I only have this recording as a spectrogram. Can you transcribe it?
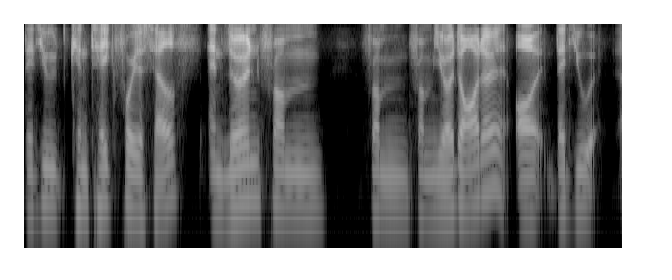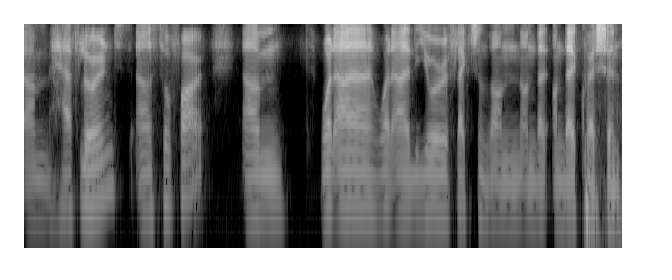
that you can take for yourself and learn from from from your daughter, or that you um, have learned uh, so far? Um, what are what are your reflections on on that on that question?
